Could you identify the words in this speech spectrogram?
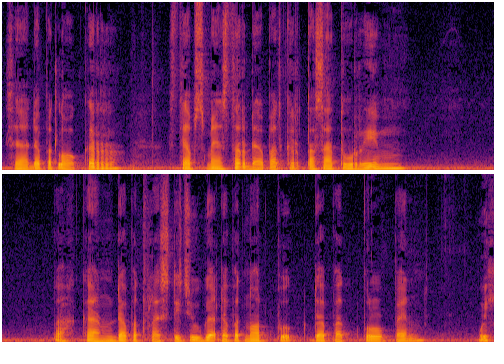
Saya dapat locker setiap semester dapat kertas satu rim. Bahkan dapat flash disk juga dapat notebook dapat pulpen. Wih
